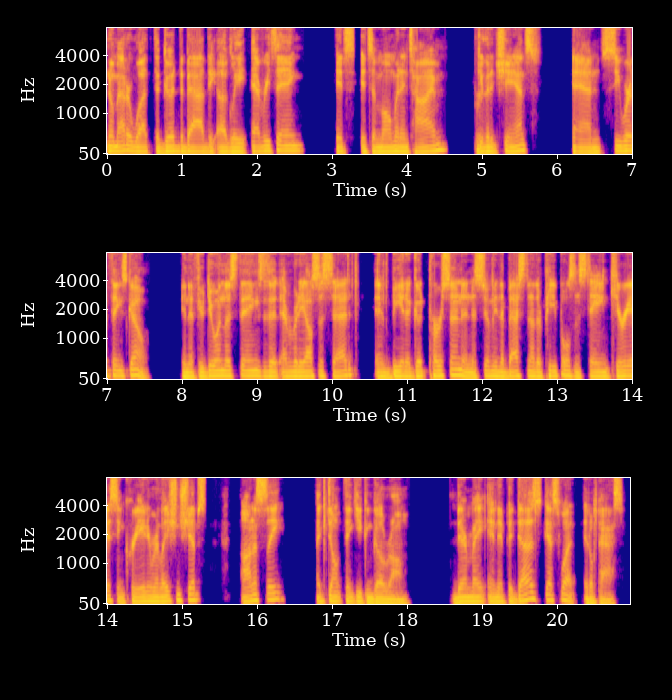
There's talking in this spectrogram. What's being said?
No matter what, the good, the bad, the ugly, everything, it's, it's a moment in time. Give it a chance and see where things go. And if you're doing those things that everybody else has said and being a good person and assuming the best in other people's and staying curious and creating relationships, honestly, I don't think you can go wrong. There may, and if it does, guess what? It'll pass.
